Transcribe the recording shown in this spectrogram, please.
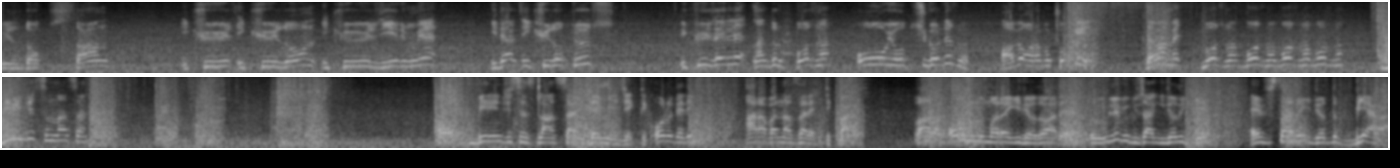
190, 200, 210, 220, giderse 230, 250. Lan dur bozma. Oo yol tutuşu gördünüz mü? Abi araba çok iyi. Devam et. Bozma, bozma, bozma, bozma. Birincisin lan sen. O birincisin lan sen demeyecektik. Onu dedik. Araba nazar ettik bak. Valla 10 numara gidiyordu var ya. Öyle bir güzel gidiyordu ki. Efsane gidiyordu bir ara.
